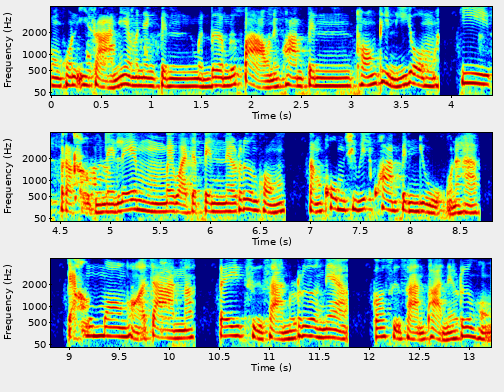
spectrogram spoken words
ของคนอีสานเนี่ยมันยังเป็นเหมือนเดิมหรือเปล่าในความเป็นท้องถิ่นนิยม ที่ปรากฏอยู่ในเล่ม ไม่ว่าจะเป็นในเรื่องของสังคมชีวิตความเป็นอยู่นะคะ จากมุมมองของอาจารย์นะได้สื่อสารเรื่องเนี่ย ก็สื่อสารผ่านในเรื่องของ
